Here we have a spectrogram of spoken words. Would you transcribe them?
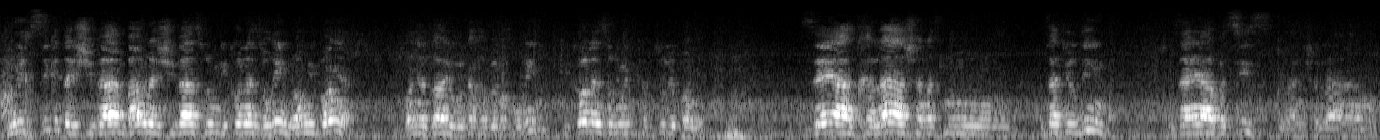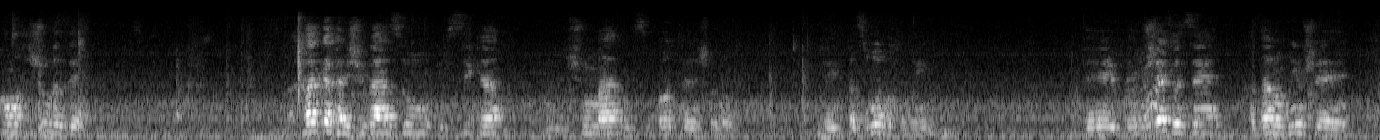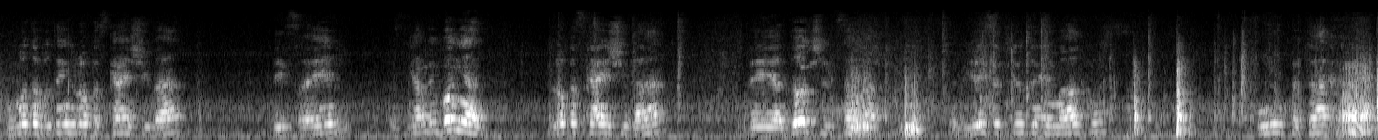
והוא החזיק את הישיבה, באו לישיבה הזו מכל האזורים, לא מבוניה. בבוניה לא היו כל כך הרבה בחורים, מכל האזורים התקבצו לבוניה. זה ההתחלה שאנחנו קצת יודעים שזה היה הבסיס אולי של המקום החשוב הזה. אחר כך הישיבה הזו הפסיקה, משום מה, מסיבות אה, שונות. והתפזרו הבחורים, ובהמשך לזה חז"ל אומרים שבימות אבותינו לא פסקה ישיבה בישראל, אז גם בבוניאד לא פסקה ישיבה, והדוד של סבא, יוסף יהודה מרקוס, הוא פתח,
